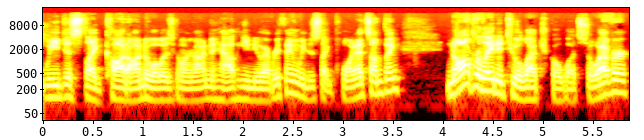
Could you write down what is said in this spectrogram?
we just like caught on to what was going on and how he knew everything. We just like point at something not related to electrical whatsoever.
